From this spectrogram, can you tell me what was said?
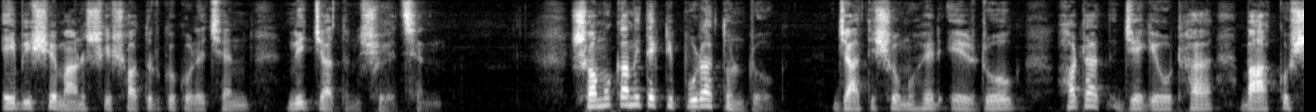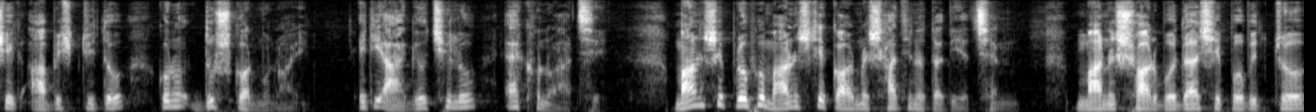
এই বিষয়ে মানুষকে সতর্ক করেছেন, নির্যাতন শুয়েছেন। সমকামিতা একটি পুরাতন রোগ। জাতিসমূহের এই রোগ হঠাৎ জেগে ওঠা বা আকস্মিক আবিষ্কৃত কোনো দুষ্কর্ম নয়। এটি আগেও ছিল, এখনও আছে। মানুষের প্রভু মানুষকে কর্মের স্বাধীনতা দিয়েছেন। মানুষ সর্বদা সে পবিত্র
